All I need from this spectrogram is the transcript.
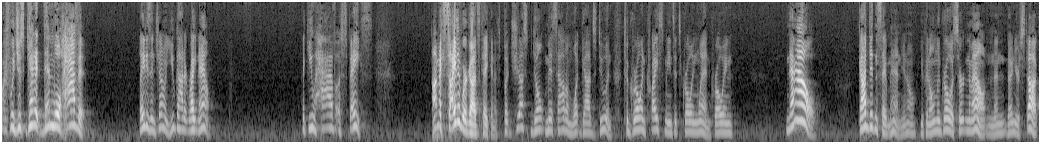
If we just get it, then we'll have it. Ladies and gentlemen, you got it right now. Like you have a space. I'm excited where God's taken us, but just don't miss out on what God's doing. To grow in Christ means it's growing when? Growing now. God didn't say, man, you know, you can only grow a certain amount and then, then you're stuck.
